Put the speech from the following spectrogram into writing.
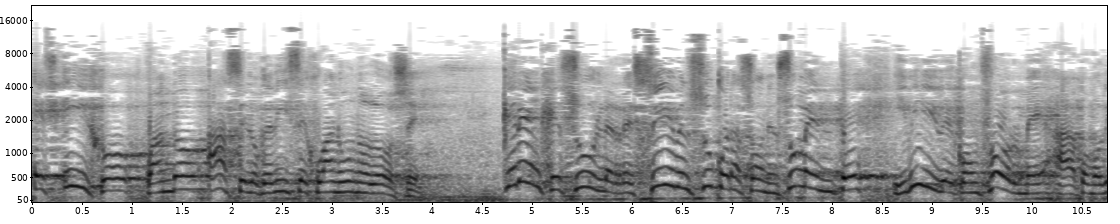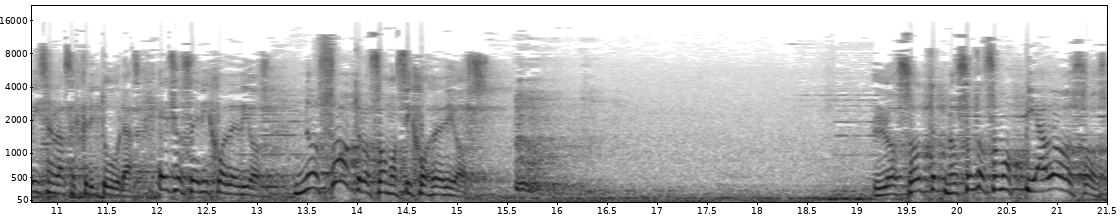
Es hijo cuando hace lo que dice Juan 1.12. Cree en Jesús, le recibe en su corazón, en su mente y vive conforme a como dicen las escrituras. Eso es ser hijo de Dios. Nosotros somos hijos de Dios. Nosotros somos piadosos,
